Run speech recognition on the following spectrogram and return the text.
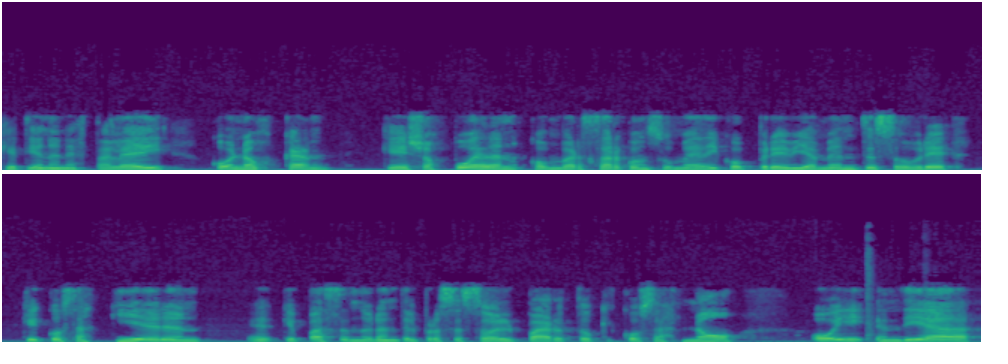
que tienen esta ley, conozcan que ellos puedan conversar con su médico previamente sobre qué cosas quieren eh, que pasen durante el proceso del parto, qué cosas no. Hoy en día,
